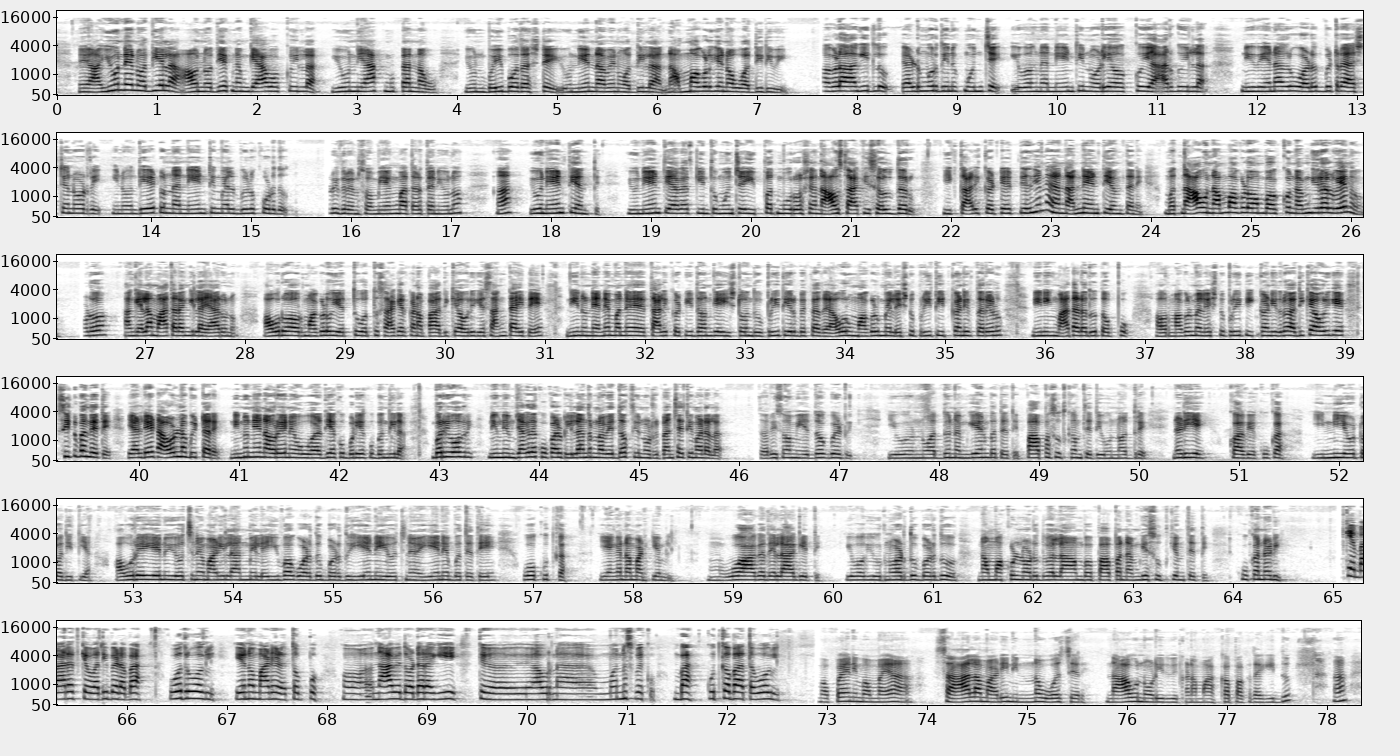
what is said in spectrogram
ಇವನೇನು ಒದ್ದಿಯಲ್ಲ ಅವ್ನು ಒದ್ಯಕ್ಕೆ ನಮ್ಗೆ ಯಾವ ಹಕ್ಕು ಇಲ್ಲ. ಇವ್ನು ಯಾಕೆ ಮುಟ್ಟಾನ ನಾವು? ಇವ್ನು ಬೈಬೋದಷ್ಟೇ. ಇವ್ನೇನು ನಾವೇನು ಒದ್ದಿಲ್ಲ. ನಮ್ಮ ಮಗಳಿಗೆ ನಾವು ಒದ್ದಿದ್ದೀವಿ ಮಗಳ ಆಗಿದ್ಲು ಎರಡು ಮೂರು ದಿನಕ್ಕೆ ಮುಂಚೆ. ಇವಾಗ ನನ್ನ ಹೆಂಡ್ತಿನ ಒಡೆಯೋ ಹಕ್ಕು ಯಾರಿಗೂ ಇಲ್ಲ. ನೀವೇನಾದರೂ ಬಿಟ್ರೆ ಅಷ್ಟೇ ನೋಡ್ರಿ. ಇನ್ನೊಂದು ಏಟು ನನ್ನ ಹೆಂಡ್ತಿ ಮೇಲೆ ಬೀಳ್ಕೊಡ್ದು. ನೋಡಿದ್ರೇನು ಸ್ವಾಮಿ? ಹೆಂಗೆ ಮಾತಾಡ್ತಾನೆ ಇವನು? ಹಾಂ ಇವ್ನು ಹೆಂಡ್ತಿ ಅಂತೆ. ಇವ್ನು ಹೆಂಡ್ತಿ ಆಗೋದಕ್ಕಿಂತ ಮುಂಚೆ ಇಪ್ಪತ್ತ್ಮೂರು ವರ್ಷ ನಾವು ಸಾಕಿ ಸಲ್ದರು. ಈಗ ತಾಳಿ ಕಟ್ಟಿರ್ತೀನಿ ನನ್ನ ಹೆಂಡ್ತಿ ಅಂತಾನೆ. ಮತ್ತು ನಾವು ನಮ್ಮ ಮಗಳು ಅಂಬ ಹಕ್ಕು ನಮ್ಗಿರಲ್ವೇನು? ನೋಡು, ಹಂಗೆಲ್ಲ ಮಾತಾಡಂಗಿಲ್ಲ ಯಾರೂ ಅವರು ಅವ್ರ ಮಗಳು ಎತ್ತು ಒತ್ತು ಸಾಕಿರ್ಕಣಪ್ಪ ಅದಕ್ಕೆ ಅವರಿಗೆ ಸಂಕಟ ಐತೆ. ನೀನು ನೆನೆ ಮನೆ ತಾಳಿ ಕಟ್ಟಿದ್ದವನಿಗೆ ಇಷ್ಟೊಂದು ಪ್ರೀತಿ ಇರಬೇಕಾದ್ರೆ ಅವ್ರ ಮಗಳ ಮೇಲೆ ಎಷ್ಟು ಪ್ರೀತಿ ಇಟ್ಕೊಂಡಿರ್ತಾರೆ ಹೇಳು. ನೀನು ಹಿಂಗೆ ಮಾತಾಡೋದು ತಪ್ಪು. ಅವ್ರ ಮಗಳ ಮೇಲೆ ಎಷ್ಟು ಪ್ರೀತಿ ಇಟ್ಕೊಂಡಿದ್ರು, ಅದಕ್ಕೆ ಅವರಿಗೆ ಸಿಟ್ಟು ಬಂದೈತೆ. ಎರಡು ಡೇಟ್ ಅವಳನ್ನ ಬಿಟ್ಟಾರೆ. ನಿನ್ನೇನು ಅವ್ರೇನು ಅರ್ದಿಯಕ್ಕೂ ಬಡಿಯಕ್ಕೂ ಬಂದಿಲ್ಲ. ಬರ್ರಿ, ಹೋಗ್ರಿ. ನೀವು ನಿಮ್ಮ ಜಾಗದಾಗ ಕೂಕೊಳ್ರಿ ಇಲ್ಲಾಂದ್ರೆ ನಾವು ಎದ್ದೋಗ್ತೀವಿ ನೋಡ್ರಿ. ಪಂಚಾಯತಿ ಮಾಡಲ್ಲ. ಸರಿ ಸ್ವಾಮಿ, ಎದ್ದೋಗ್ಬೇಡ್ರಿ. ಇವನು ಒದ್ದು ಏನು ಬರ್ತೈತೆ? ಪಾಪ ಸುತ್ಕೊಂತೈತಿ ಇವನು ಒದ್ರೆ ನಡಿಯೇ ಕಾವ್ಯ ಕುಕ ಇನ್ನಿ ಯೋಟು ಅದಿತ್ಯ ಅವರೇ ಏನು ಯೋಚನೆ ಮಾಡಿಲ್ಲ ಅಂದಮೇಲೆ ಇವಾಗ ಹೊಡೆದು ಬಡ್ದು ಏನೇ ಯೋಚನೆ ಏನೇ ಬರ್ತೈತೆ ಓ ಕುತ್ಕ ಹೆಂಗನ ಮಾಡ್ಕೊಂಬ್ಲಿ? ಓ ಆಗೋದೆಲ್ಲ ಆಗೈತಿ. ಇವಾಗ ಇವ್ರು ನೋಡ್ದು ಬಡ್ದು ನಮ್ಮ ಮಕ್ಕಳು ನೋಡಿದ್ವಲ್ಲ ಅಂಬ ಪಾಪ ನಮಗೆ ಸುತ್ಕೊಂತೈತಿ ಕುಕ ನಡಿ. ಭಾರತಕ್ಕೆ ಒದಿ ಒದಿಬೇಡ ಬಾ ಹೋದ್ರು ಹೋಗ್ಲಿ ಏನೋ ಮಾಡಿಲ್ಲ ತಪ್ಪು. ನಾವೇ ದೊಡ್ಡರಾಗಿ ಅವ್ರನ್ನ ಮನ್ನಿಸ್ಬೇಕು. ಬಾ ಕುತ್ಕ ಬಾತ ಹೋಗ್ಲಿ. ನಿಮ್ಮಪ್ಪ ನಿಮ್ಮಮ್ಮಯ್ಯ ಸಾಲ ಮಾಡಿ ನಿನ್ನ ಓದಿಸ್ಯಾರೆ ನಾವು ನೋಡಿದ್ವಿ ಕಣಮ್ಮ ಅಕ್ಕಪಕ್ಕದಾಗಿದ್ದು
